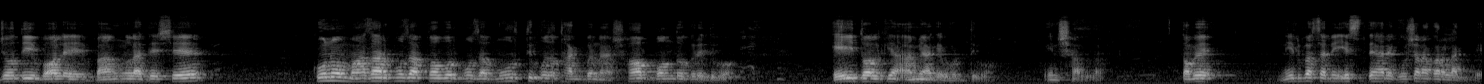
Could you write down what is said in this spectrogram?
যদি বলে বাংলাদেশে কোনো মাজার পূজা, কবর পূজা, মূর্তি পূজা থাকবে না, সব বন্ধ করে দিব। এই দলকে আমি আগে ভোট দেব ইনশাল্লাহ তবে নির্বাচনে ইস্তেহারে ঘোষণা করা লাগবে।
